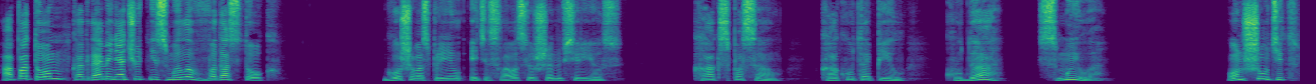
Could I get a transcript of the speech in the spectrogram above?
а потом, когда меня чуть не смыло в водосток. Гоша воспринял эти слова совершенно всерьез. Как спасал? Как утопил? Куда? Смыло. Он шутит.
